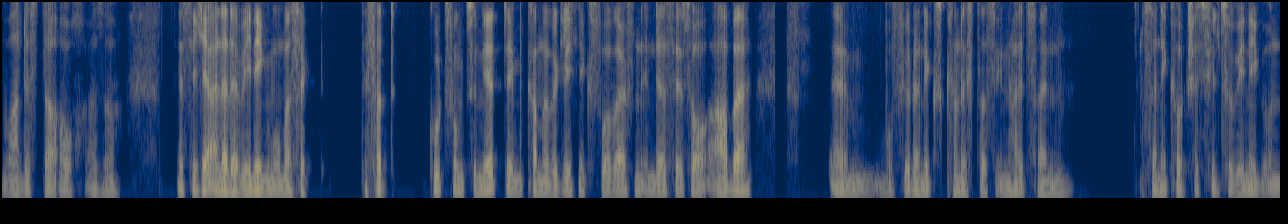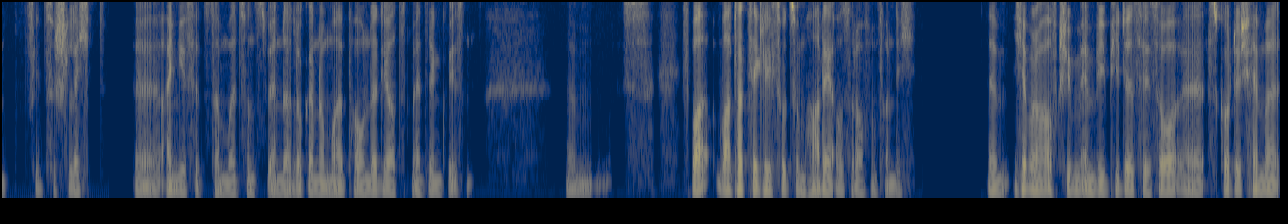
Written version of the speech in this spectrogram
war das da auch. Also er ist sicher einer der wenigen, wo man sagt, das hat gut funktioniert, dem kann man wirklich nichts vorwerfen in der Saison, aber ähm, wofür er nichts kann, ist, dass ihn halt sein, seine Coaches viel zu wenig und viel zu schlecht äh, eingesetzt haben, weil sonst wären da locker nochmal ein paar hundert Yards mehr drin gewesen. Ähm, es, es war, war tatsächlich so zum Haare ausraufen, fand ich. Ähm, ich habe noch aufgeschrieben, MVP der Saison, äh, Scottish Hammer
